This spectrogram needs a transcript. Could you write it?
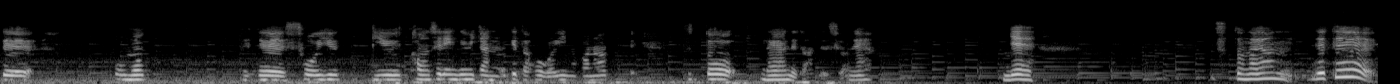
て思ってて、そういういうカウンセリングみたいなのを受けた方がいいのかなってずっと悩んでたんですよね。で、ずっと悩んでて、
